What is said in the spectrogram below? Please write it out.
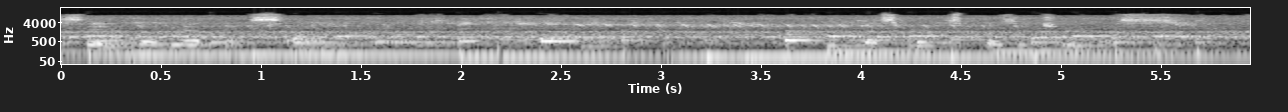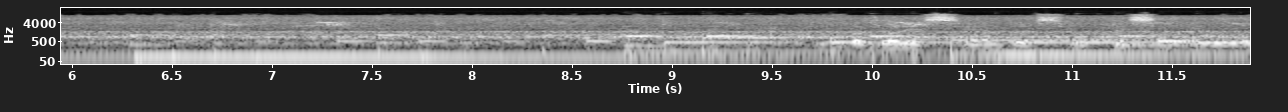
trazendo a minha atenção das coisas positivas e favorecendo assim o crescimento.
